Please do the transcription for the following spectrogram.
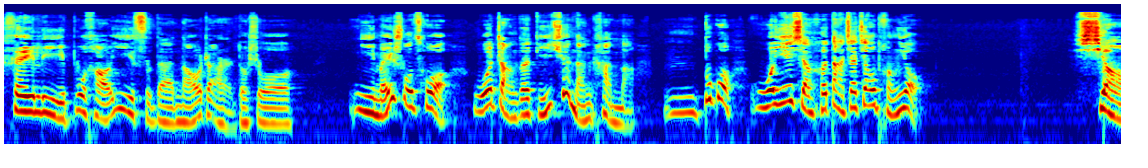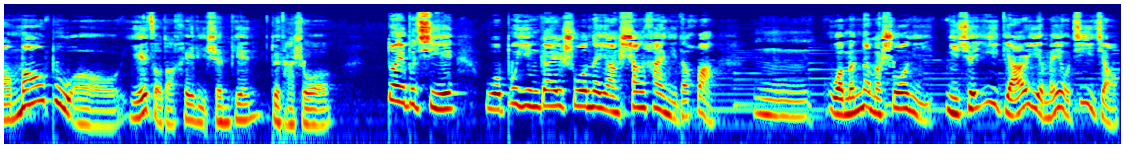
黑丽不好意思的挠着耳朵说：“你没说错，我长得的确难看嘛。嗯，不过我也想和大家交朋友。”小猫布偶也走到黑丽身边，对他说：“对不起，我不应该说那样伤害你的话。”嗯，我们那么说你，你却一点儿也没有计较，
